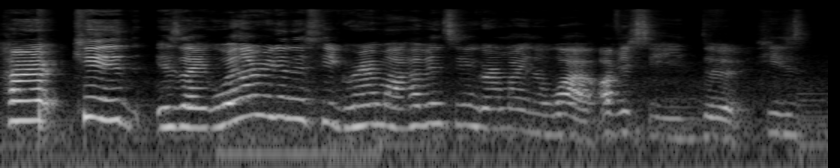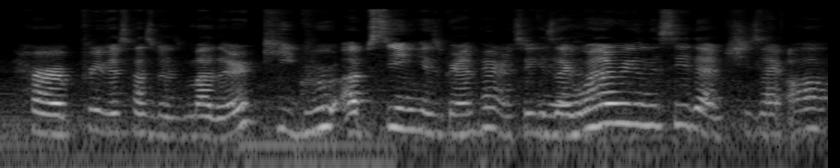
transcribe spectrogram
Her kid is like, "When are we gonna see grandma? I haven't seen grandma in a while." Obviously, the he's her previous husband's mother. He grew up seeing his grandparents, so he's Yeah. like, "When are we gonna see them?" She's like, "Oh."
